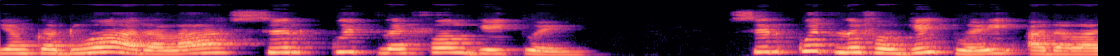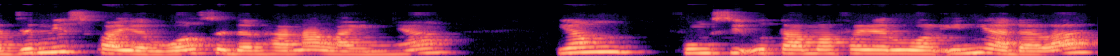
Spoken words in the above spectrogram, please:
Yang kedua adalah circuit level gateway. Circuit level gateway adalah jenis firewall sederhana lainnya yang fungsi utama firewall ini adalah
